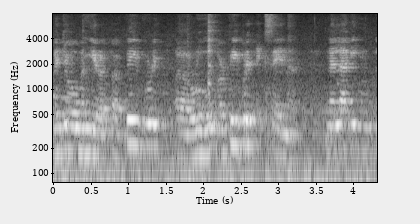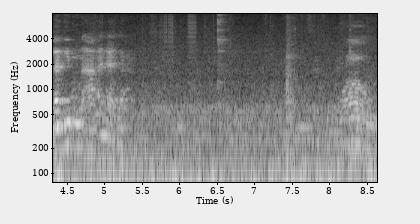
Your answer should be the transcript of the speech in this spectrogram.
medyo mahirap pa, favorite uh, role or favorite eksena na laging, lagi mong naaalala? Wow.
